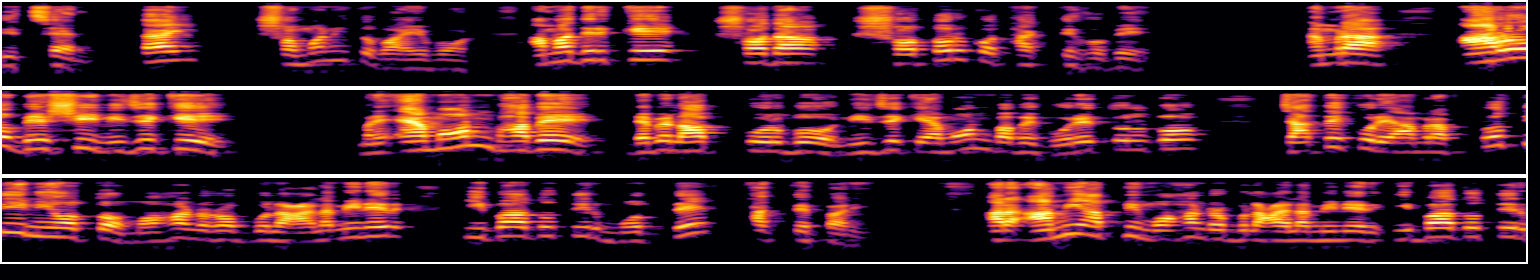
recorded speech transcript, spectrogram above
দিচ্ছেন। তাই সম্মানিত ভাই বোন আমাদেরকে সদা সতর্ক থাকতে হবে। আমরা আরও বেশি নিজেকে মানে এমন ভাবে ডেভেলপ করব, নিজেকে এমন ভাবে গড়ে তুলব যাতে করে আমরা প্রতিনিয়ত মহান রব্বুল আলমিনের ইবাদতের মধ্যে থাকতে পারি। আর আমি আপনি মহান রব্বুল আলমিনের ইবাদতের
